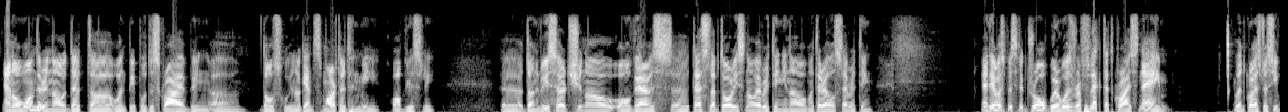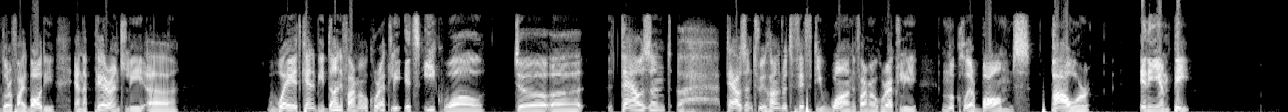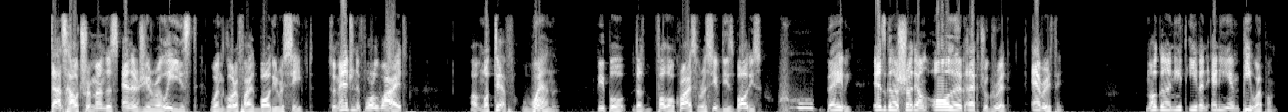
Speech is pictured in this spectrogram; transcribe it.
And I wonder, you know, that uh, when people describing uh, those who, you know, again, smarter than me, obviously, uh, done research, you know, all various uh, test laboratories, know everything, you know, materials, everything. And there was a specific drove where was reflected Christ's name when Christ received glorified body, and apparently, uh, way it can be done, if I remember correctly, it's equal to uh, thousand. Uh, 1351, if I remember correctly, nuclear bombs power in EMP. That's how tremendous energy released when glorified body received. So imagine if worldwide, uh, not if, when people that follow Christ receive these bodies, whoo, baby, it's gonna shut down all the electric grid, everything. Not gonna need even any EMP weapon.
